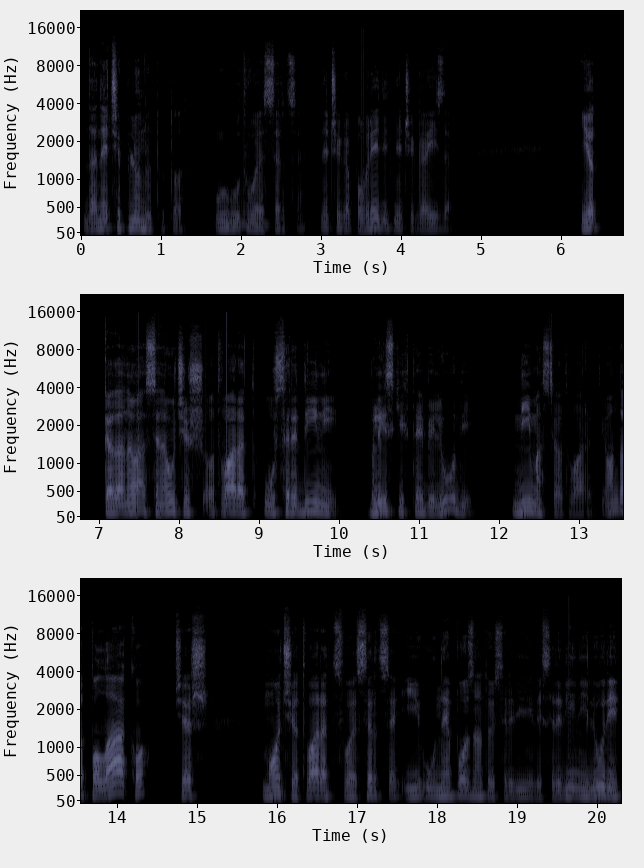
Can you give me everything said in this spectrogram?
da neće pljunuti u to, u, u tvoje srce. Neće ga povrijediti, neće ga izdati. I od, kada se naučiš otvarati u sredini bliskih tebi ljudi, njima se otvarati. Onda polako ćeš moći otvarati svoje srce i u nepoznatoj sredini ili sredini ljudi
